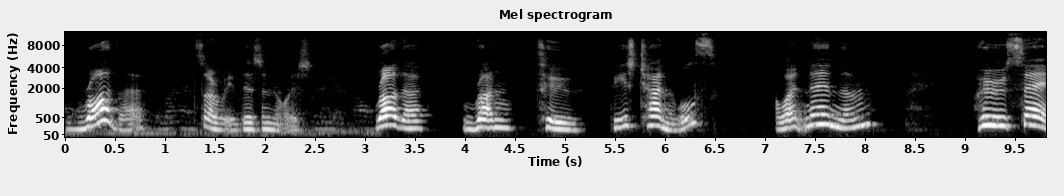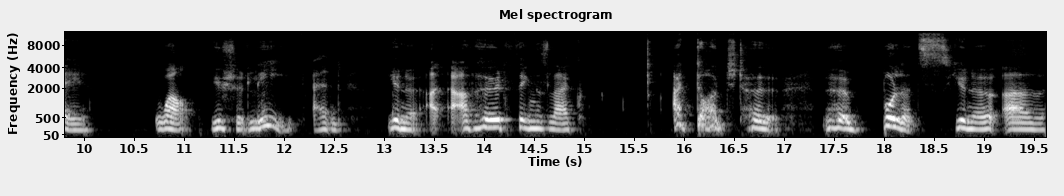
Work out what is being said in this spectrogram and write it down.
rather, sorry, there's a noise, rather run to these channels, I won't name them, who say, well, you should leave. And, you know, I, I've heard things like, I dodged her, her bullets, you know, uh,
